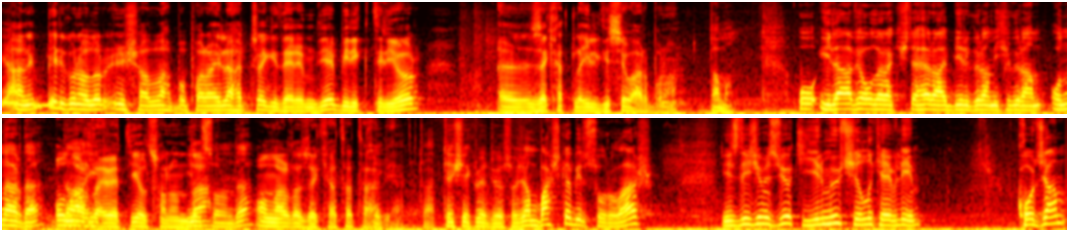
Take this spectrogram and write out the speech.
yani bir gün olur inşallah bu parayla hacca giderim diye biriktiriyor. E, zekatla ilgisi var bunun. Tamam. O ilave olarak işte her ay 1 gram 2 gram onlar da Onlar dahil da evet yıl sonunda, yıl sonunda onlar da zekata tabi. zekatı tabi. Teşekkür ediyoruz hocam. Başka bir soru var. İzleyicimiz diyor ki 23 yıllık evliyim. Kocam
